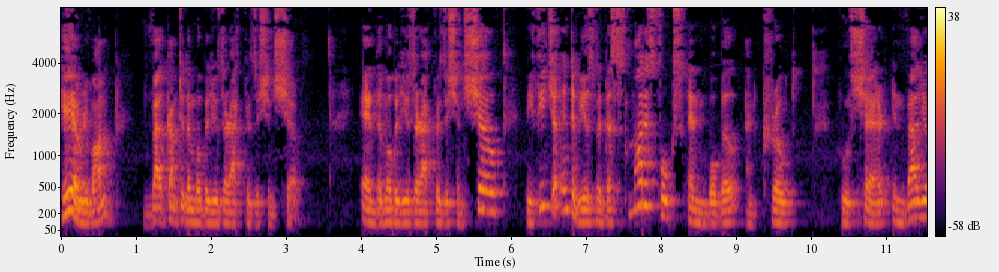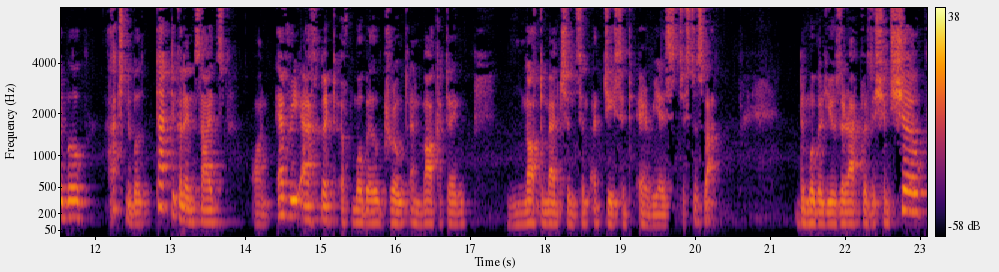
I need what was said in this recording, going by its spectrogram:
Hey everyone, welcome to the Mobile User Acquisition Show. In the Mobile User Acquisition Show, we feature interviews with the smartest folks in mobile and growth who share invaluable, actionable tactical insights on every aspect of mobile growth and marketing, not to mention some adjacent areas just as well. The Mobile User Acquisition Show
